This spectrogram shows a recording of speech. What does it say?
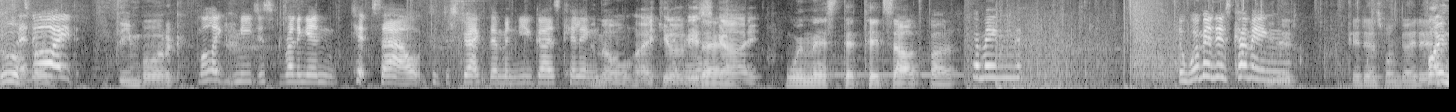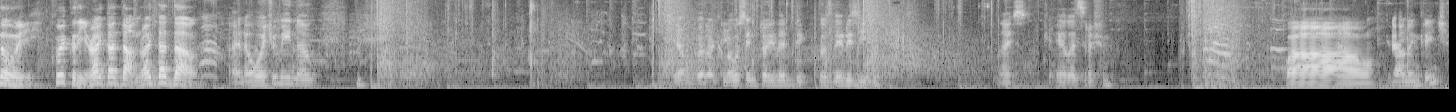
oh. Annoyed! teamwork. More like me just running in tits out to distract them and you guys killing. No, I killed this Damn. guy. We missed the tits out part. Coming! The woman is coming! Okay, there's one guy there. Finally! Quickly, write that down, write that down. I know what you mean now. yeah, I'm gonna close in toilet because there is heal. Nice. Okay, let's rush him. Wow. Crown and cringe.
